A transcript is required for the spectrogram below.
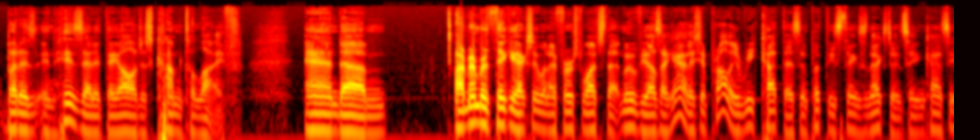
But as in his edit, they all just come to life. And um, I remember thinking actually when I first watched that movie, I was like, yeah, they should probably recut this and put these things next to it so you can kind of see.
